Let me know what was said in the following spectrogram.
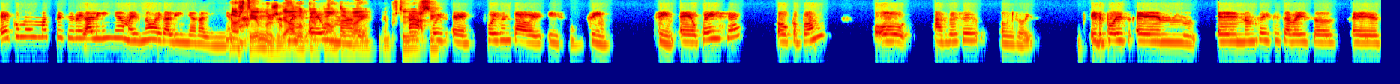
é como uma espécie de galinha, mas não é galinha, galinha. Nós temos galo capão é também, em português, ah, sim. Pois é, pois então é isso, sim. Sí, é o peixe, o capón, ou ás veces os dois. E depois, eh, eh, non sei se sabéis os eh,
